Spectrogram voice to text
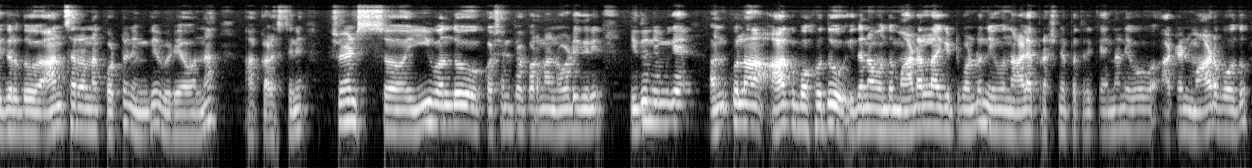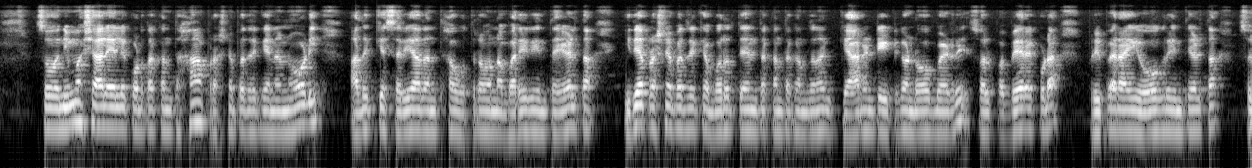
ಇದ್ರದ್ದು ಆನ್ಸರನ್ನು ಕೊಟ್ಟು ನಿಮಗೆ ವಿಡಿಯೋವನ್ನು ಕಳಿಸ್ತೀನಿ ಸ್ಟೂಡೆಂಟ್ಸ್ ಈ ಒಂದು ಕ್ವಶನ್ ಪೇಪರ್ನ ನೋಡಿದಿರಿ. ಇದು ನಿಮಗೆ ಅನುಕೂಲ ಆಗಬಹುದು. ಇದನ್ನು ಒಂದು ಮಾಡಲ್ ಇಟ್ಕೊಂಡು ನೀವು ನಾಳೆ ಪ್ರಶ್ನೆ ಪತ್ರಿಕೆಯನ್ನು ನೀವು ಅಟೆಂಡ್ ಮಾಡ್ಬೋದು. ಸೊ ನಿಮ್ಮ ಶಾಲೆಯಲ್ಲಿ ಕೊಡ್ತಕ್ಕಂತಹ ಪ್ರಶ್ನೆ ಪತ್ರಿಕೆಯನ್ನು ನೋಡಿ, ಅದಕ್ಕೆ ಸರಿಯಾದಂತಹ ಉತ್ತರವನ್ನು ಬರೀರಿ ಅಂತ ಹೇಳ್ತಾ, ಇದೇ ಪ್ರಶ್ನೆ ಪತ್ರಿಕೆ ಬರುತ್ತೆ ಅಂತಕ್ಕಂಥಕ್ಕಂಥದ್ದನ್ನು ಗ್ಯಾರಂಟಿ ಇಟ್ಕೊಂಡು ಹೋಗಬೇಡ್ರಿ. ಸ್ವಲ್ಪ ಬೇರೆ ಕೂಡ ಪ್ರಿಪೇರ್ ಆಗಿ ಹೋಗ್ರಿ ಅಂತ ಹೇಳ್ತಾ ಸೊ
